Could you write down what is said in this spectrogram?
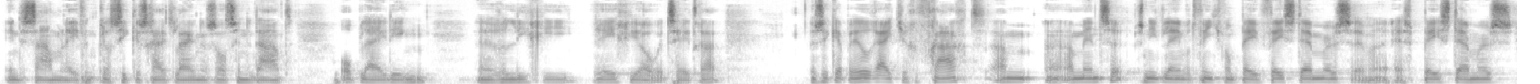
in de samenleving? Klassieke scheidslijnen zoals inderdaad opleiding, uh, religie, regio, et cetera. Dus ik heb een heel rijtje gevraagd aan, uh, aan mensen. Dus niet alleen wat vind je van PVV-stemmers, SP-stemmers,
